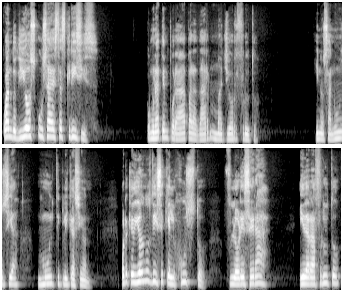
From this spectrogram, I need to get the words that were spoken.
cuando Dios usa estas crisis como una temporada para dar mayor fruto. Y nos anuncia multiplicación. Porque Dios nos dice que el justo florecerá y dará fruto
